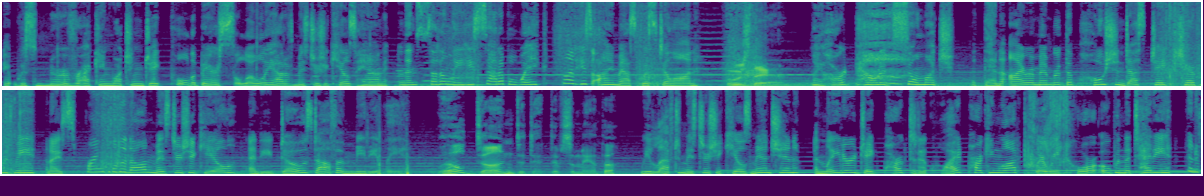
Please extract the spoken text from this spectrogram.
It was nerve wracking watching Jake pull the bear slowly out of Mr. Shaquille's hand, and then suddenly he sat up awake, but his eye mask was still on. Who's there? My heart pounded so much, but then I remembered the potion dust Jake shared with me, and I sprinkled it on Mr. Shaquille, and he dozed off immediately. Well done, Detective Samantha. We left Mr. Shaquille's mansion, and later Jake parked at a quiet parking lot where we tore open the teddy and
